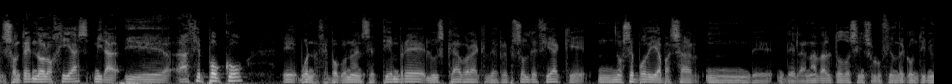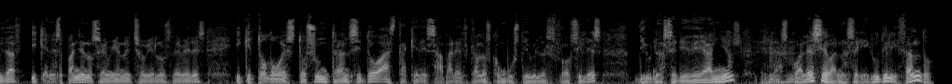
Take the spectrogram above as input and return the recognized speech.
son tecnologías. Mira, eh, hace poco eh, bueno, hace poco, ¿no? En septiembre, Luis Cabra de Repsol decía que no se podía pasar mm, de, la nada al todo sin solución de continuidad y que en España no se habían hecho bien los deberes y que todo esto es un tránsito hasta que desaparezcan los combustibles fósiles de una serie de años en las cuales se van a seguir utilizando.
